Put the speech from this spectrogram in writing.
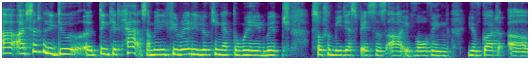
Uh, I certainly do uh, think it has. I mean, if you're really looking at the way in which social media spaces are evolving, you've got uh,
